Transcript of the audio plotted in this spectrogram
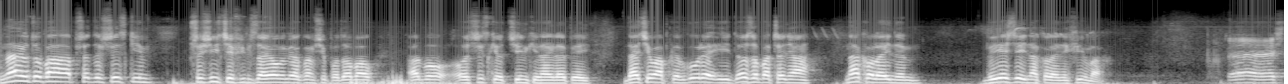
na YouTube'a przede wszystkim. Prześlijcie film znajomym, jak Wam się podobał, albo o wszystkie odcinki najlepiej. Dajcie łapkę w górę i do zobaczenia na kolejnym wyjeździe i na kolejnych filmach. Cześć.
